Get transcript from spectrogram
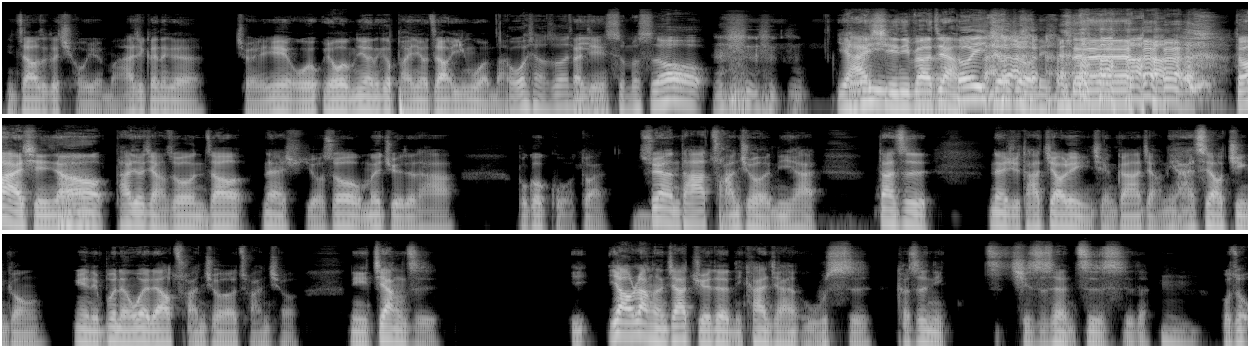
你知道这个球员吗？他就跟那个球员，因为我有我们有那个朋友知道英文嘛，我想说你什么时候？也还行，你不要这样。都一九九零，对对对，都还行。然后他就讲说，你知道，Nash 有时候我们会觉得他不够果断，虽然他传球很厉害，但是 Nash 他教练以前跟他讲，你还是要进攻，因为你不能为了要传球而传球，你这样子，要让人家觉得你看起来很无私，可是你其实是很自私的。嗯，我说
